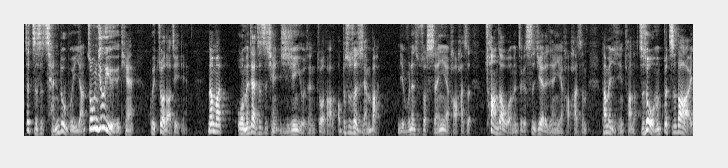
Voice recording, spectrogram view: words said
这只是程度不一样，终究有一天会做到这一点。那么我们在这之前已经有人做到了，而不是说人吧，你无论是说神也好，还是创造我们这个世界的人也好，还是什么，他们已经创造，只是我们不知道而已，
